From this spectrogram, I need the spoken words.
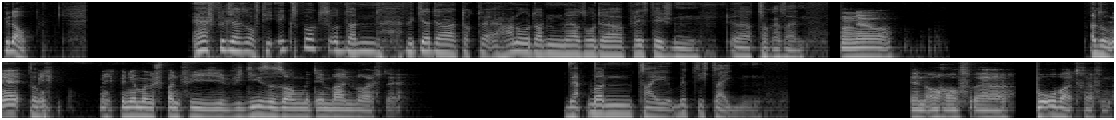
Genau. Er spielt ja so auf die Xbox und dann wird ja der Dr. Erhano dann mehr so der Playstation-Zocker sein. Ja. Also, ver- ich, ich bin ja mal gespannt, wie, wie die Saison mit den beiden läuft, ey. wird man zei wird sich zeigen. Denn auch auf äh, Beobertreffen.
